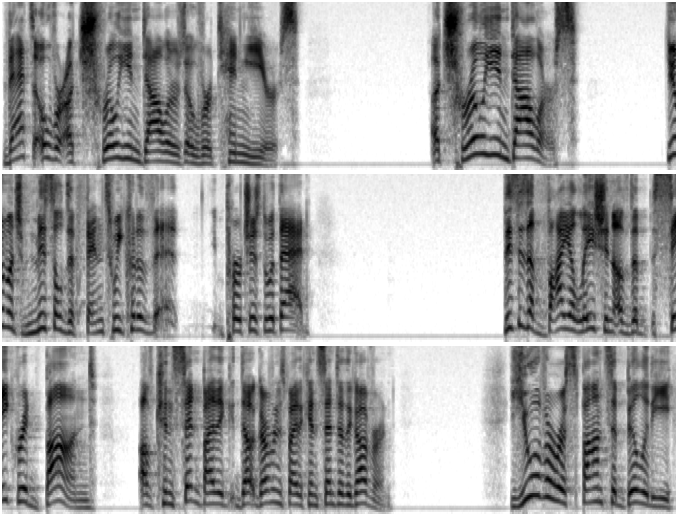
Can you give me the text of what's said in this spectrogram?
that's over a trillion dollars over 10 years. A trillion dollars. Do you know how much missile defense we could have uh, purchased with that? This is a violation of the sacred bond of consent by the governance by the consent of the governed. You have a responsibility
